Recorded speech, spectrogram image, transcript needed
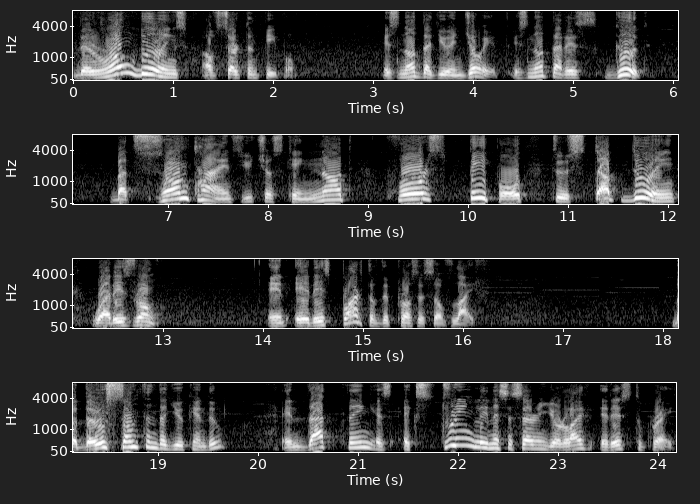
the wrongdoings of certain people. It's not that you enjoy it, it's not that it's good, but sometimes you just cannot force people to stop doing what is wrong. And it is part of the process of life. But there is something that you can do, and that thing is extremely necessary in your life. It is to pray.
